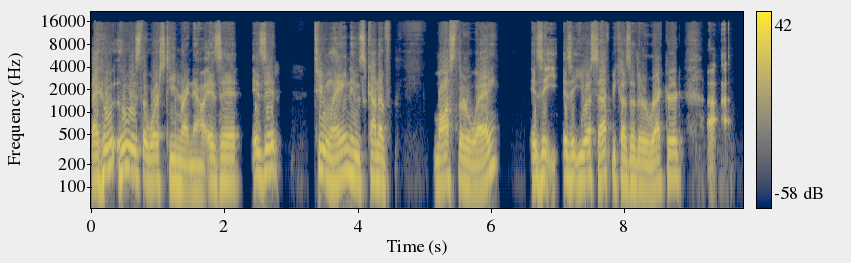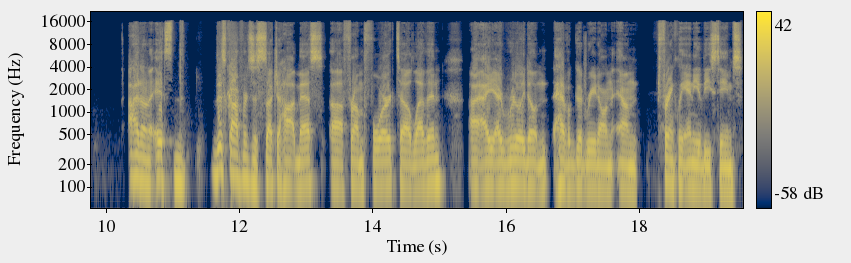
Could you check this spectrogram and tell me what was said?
Like who who is the worst team right now? Is it is it Tulane who's kind of lost their way? Is it is it USF because of their record? Uh, I don't know. It's this conference is such a hot mess uh, from four to eleven. I, I really don't have a good read on on frankly any of these teams.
